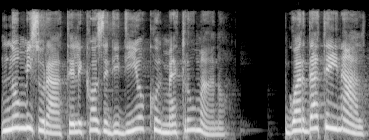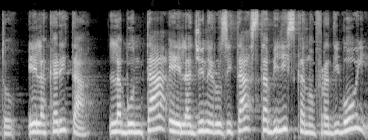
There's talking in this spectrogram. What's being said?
Non misurate le cose di Dio col metro umano. Guardate in alto e la carità la bontà e la generosità stabiliscano fra di voi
